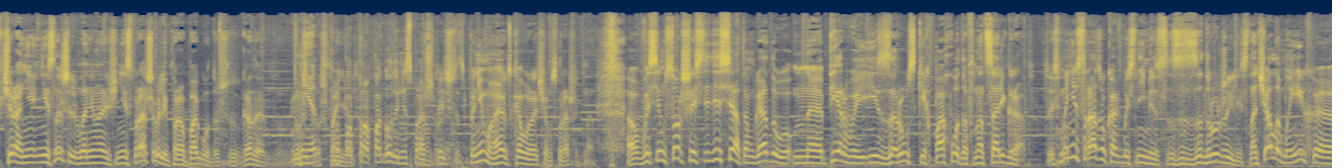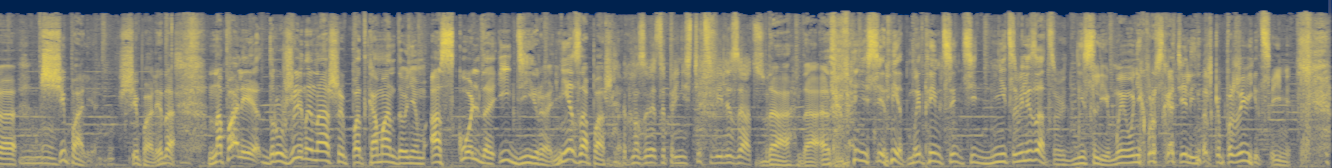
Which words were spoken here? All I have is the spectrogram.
вчера не, не слышали, Владимир Владимирович, не спрашивали про погоду, что когда дождь Нет, Про, пойдет? про погоду не Ну, спрашивали. есть понимают, кого о чем спрашивать надо. А В 860 году э, первый из русских походов на Царьград. То есть мы не сразу как бы с ними задружились. Сначала мы их э, щипали. Щипали, да. Напали дружины наши под командованием Аскольда и Дира. Незапашно. Это называется принести цивилизацию. Да, да. Принеси. Нет, мы-то им не цивилизацию несли. Мы у них просто хотели немножко поживиться ими.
